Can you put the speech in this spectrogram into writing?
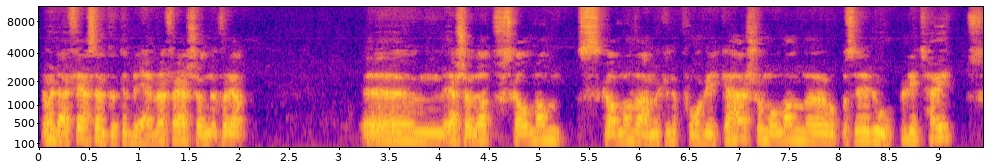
Det var derfor jeg sendte til brevet. For jeg skjønner, at, øh, jeg skjønner at skal man, skal man, være med og kunne påvirke her, så må man øh, jeg, rope litt høyt.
